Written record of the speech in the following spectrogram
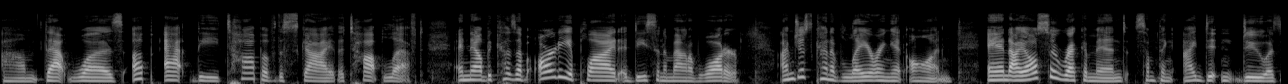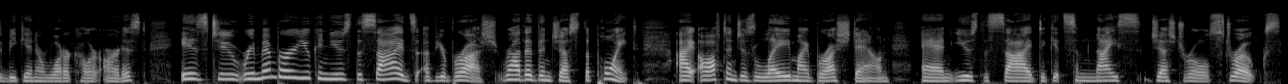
um, that was up at the top of the sky, the top left. And now because I've already applied a decent amount of water, I'm just kind of layering it on. And I also recommend something I didn't do as a beginner watercolor artist is to remember you can use the sides of your brush rather than just the point. I often just lay my brush down and use the side to get some nice gestural strokes.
